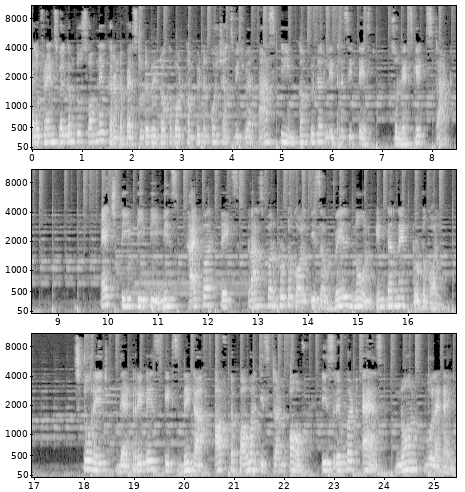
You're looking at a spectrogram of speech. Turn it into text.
Hello friends, welcome to Swapnil Current Affairs. Today we'll talk about computer questions which were asked in computer literacy test. So let's get start. HTTP means Hypertext Transfer Protocol is a well-known internet protocol. Storage that retains its data after power is turned off is referred as non-volatile.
